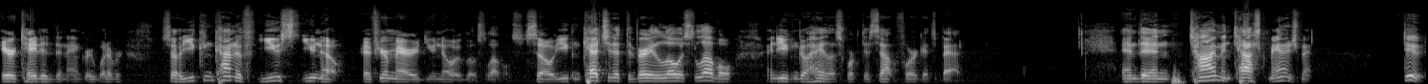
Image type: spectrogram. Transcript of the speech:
irritated, than angry, whatever. So you can kind of use, you know, if you're married, you know those levels. So you can catch it at the very lowest level, and you can go, hey, let's work this out before it gets bad. And then time and task management. Dude,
